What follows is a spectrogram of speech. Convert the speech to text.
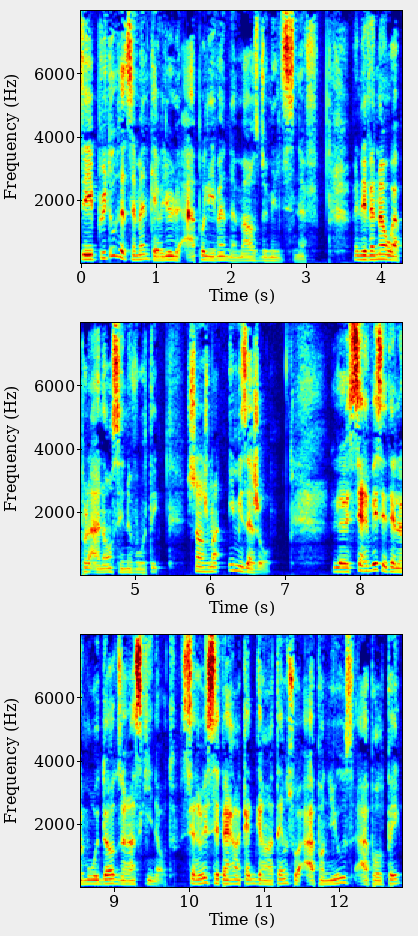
C'est plutôt cette semaine qu'avait lieu le Apple Event de mars 2019, un événement où Apple annonce ses nouveautés, changements et mises à jour. Le service était le mot d'ordre durant ce keynote. Service séparé en quatre grands thèmes, soit Apple News, Apple Pay,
